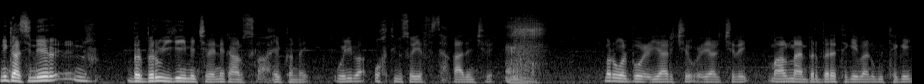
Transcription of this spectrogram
Ninkaasi neer berberu iga iman jiray ninkaan isla xiibkanay weliba waqtiguu soo yar fasax qaadan jiray. Mar walba uu ciyaari jiray uu ciyaari jiray. Maalmaan berbere tegey baan ugu tegey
